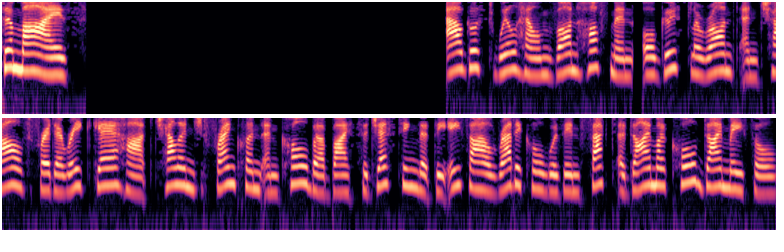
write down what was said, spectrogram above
Demise. August Wilhelm von Hofmann, Auguste Laurent and Charles Frédéric Gerhardt challenged Frankland and Kolbe by suggesting that the ethyl radical was in fact a dimer called dimethyl.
